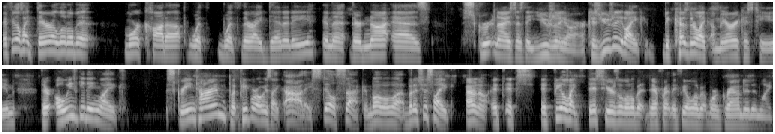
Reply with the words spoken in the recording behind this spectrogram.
it feels like they're a little bit more caught up with with their identity in that they're not as scrutinized as they usually are. Because usually, like because they're like America's team, they're always getting like screen time, but people are always like, ah, they still suck and blah blah blah. But it's just like I don't know. It, it's it feels like this year's a little bit different. They feel a little bit more grounded and like.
